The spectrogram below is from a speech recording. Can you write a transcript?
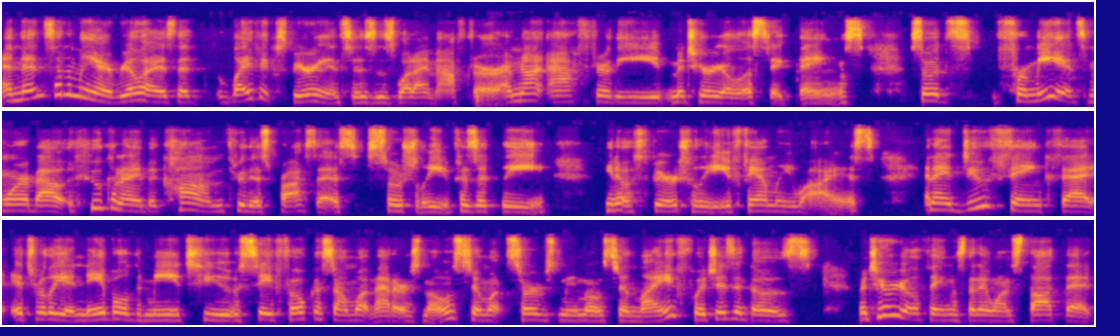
And then suddenly I realized that life experiences is what I'm after. I'm not after the materialistic things. So it's for me, it's more about who can I become through this process socially, physically, you know, spiritually, family wise. And I do think that it's really enabled me to stay focused on what matters most and what serves me most in life, which isn't those material things that I once thought that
